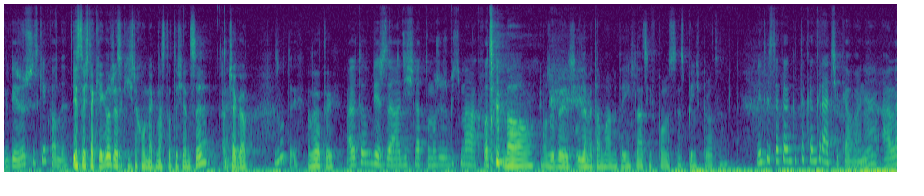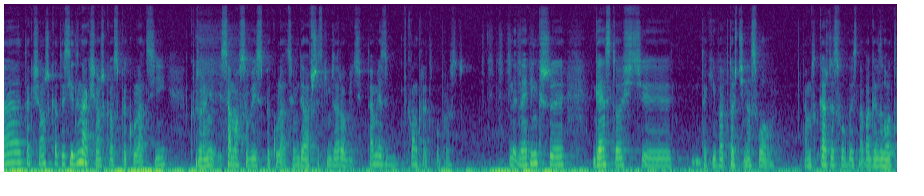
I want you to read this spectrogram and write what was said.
Bierzesz wszystkie kody Jest coś takiego, że jest jakiś rachunek na 100 tysięcy? A Tak. czego? złotych. Złotych. Ale to wiesz, za 10 lat to może już być mała kwota. No, może być. Ile my tam mamy tej inflacji w Polsce? Z 5%? No i to jest taka, taka gra ciekawa, nie? Ale ta książka to jest jedyna książka o spekulacji, która nie, sama w sobie jest spekulacją i dała wszystkim zarobić. Tam jest konkret po prostu. Największy gęstość y, takiej wartości na słowo. Tam każde słowo jest na wagę złota.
